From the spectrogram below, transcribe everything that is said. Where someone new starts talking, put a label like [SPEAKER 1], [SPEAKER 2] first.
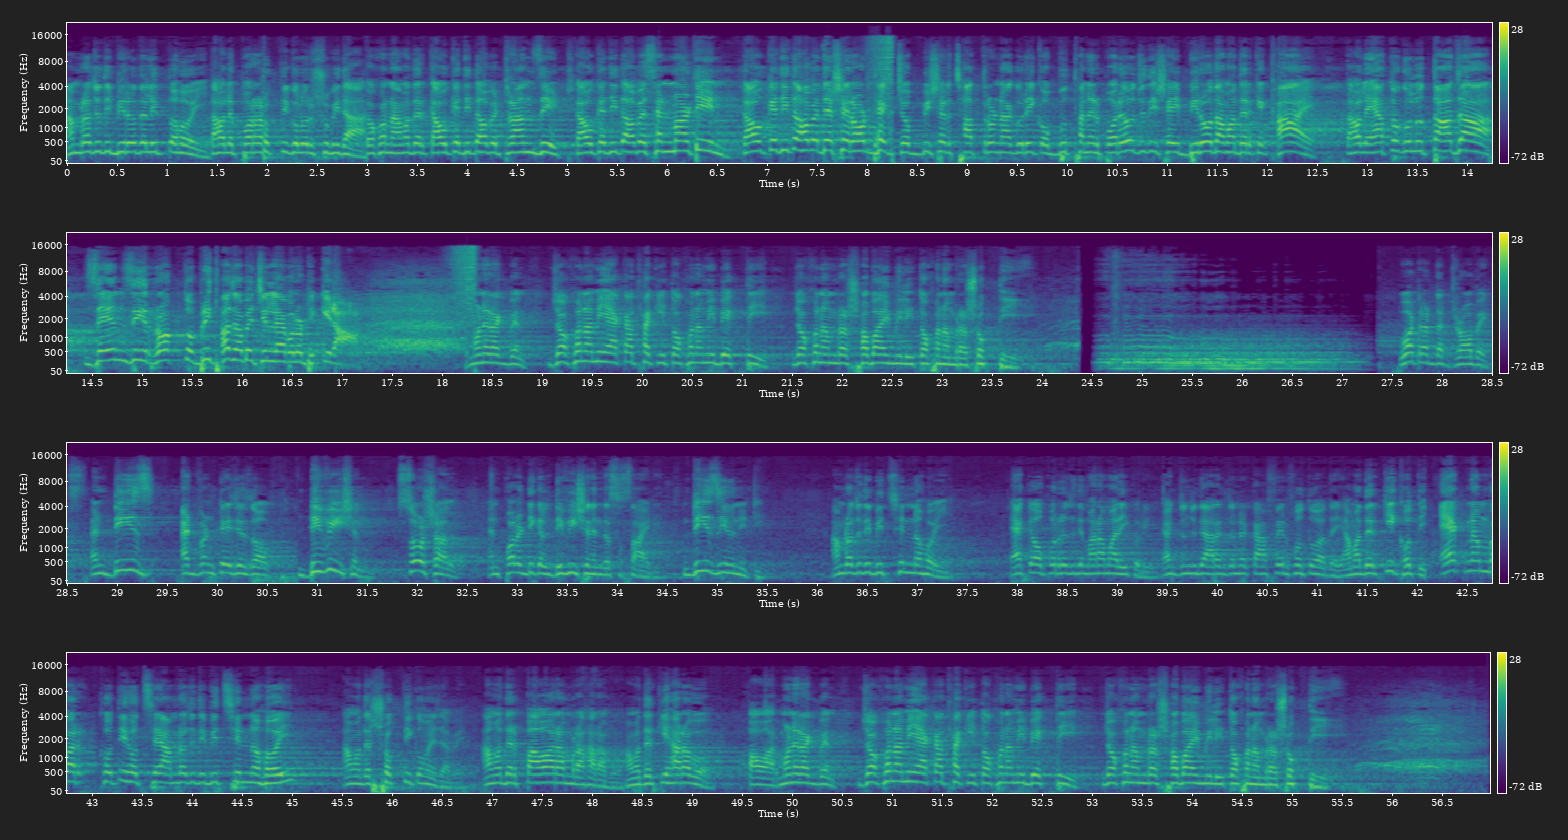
[SPEAKER 1] আমরা যদি বিরোধে লিপ্ত হই, তাহলে পরাশক্তিগুলোর সুবিধা। তখন আমাদের কাউকে দিতে হবে ট্রানজিট, কাউকে দিতে হবে সেন্ট মার্টিন, কাউকে দিতে হবে দেশের অর্ধেক। চব্বিশের ছাত্র নাগরিক অভ্যুত্থানের পরেও যদি সেই বিরোধ আমাদেরকে খায়, তাহলে এতগুলো তাজা জেনজির রক্ত বৃথা যাবে চিল্লায় বলো ঠিক মনে রাখবেন, যখন আমি একা থাকি, তখন আমি ব্যক্তি। যখন আমরা সবাই মিলি, তখন আমরা শক্তি। What are the the and and disadvantages of division, social and political division in the society. Disunity. আমরা যদি বিচ্ছিন্ন হই, একে অপরের যদি মারামারি করি, একজন যদি আরেকজনের কাফের ফতুয়া দেয়, আমাদের কি ক্ষতি? এক নাম্বার ক্ষতি হচ্ছে আমরা যদি বিচ্ছিন্ন হই, আমাদের শক্তি কমে যাবে, আমাদের পাওয়ার আমরা হারাবো। আমাদের কি হারাবো? পাওয়ার মনে রাখবেন, যখন আমি একা থাকি, তখন আমি ব্যক্তি, যখন আমরা সবাই মিলি, তখন আমরা শক্তি।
